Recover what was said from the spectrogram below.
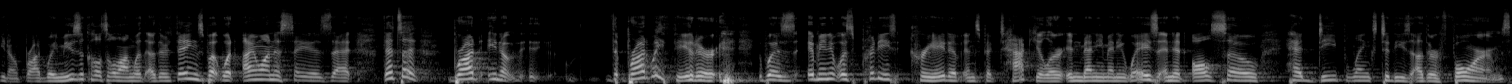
you know Broadway musicals along with other things. But what I want to say is that that's a broad, you know, the Broadway theater was, I mean, it was pretty creative and spectacular in many, many ways, and it also had deep links to these other forms.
